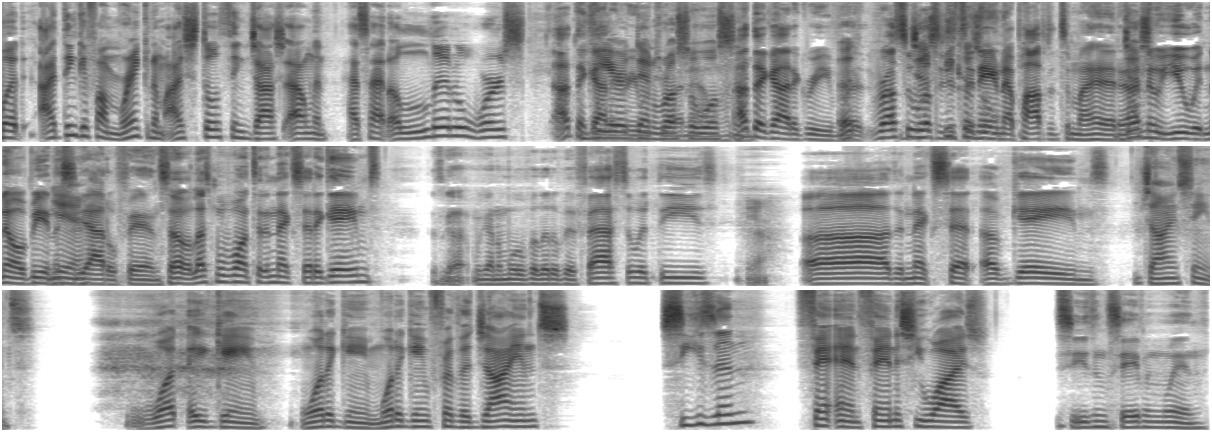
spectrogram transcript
But I think if I'm ranking him, I still think Josh Allen has had a little worse I think year than with you on Russell one. Wilson. I think I'd agree, but Uh, Russell just Wilson is the name that popped into my head, and just- I knew you would know being a Yeah. Seattle fan. So let's move on to the next set of games. We're gonna move a little bit faster with these. Yeah. Uh, the next set of games. Giants Saints. What a game. What a game. What a game for the Giants season fa- and fantasy wise. Season saving win.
